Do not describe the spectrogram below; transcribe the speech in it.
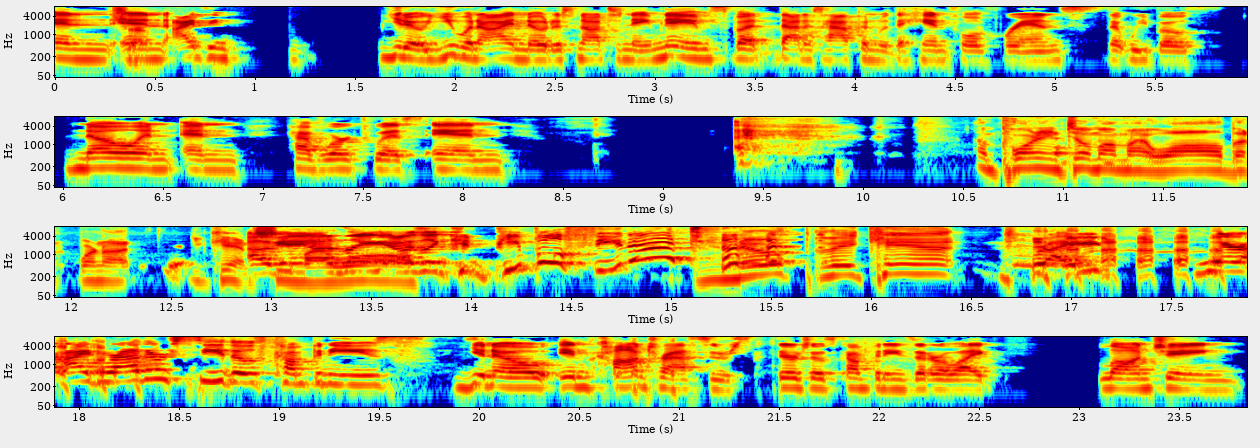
And sure. and I think you know, you and I noticed not to name names, but that has happened with a handful of brands that we both know and and have worked with and I'm pointing to them on my wall, but we're not. You can't okay, see my I was wall. Like, I was like, can people see that? nope, they can't. right? Where I'd rather see those companies, you know, in contrast, there's there's those companies that are like launching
